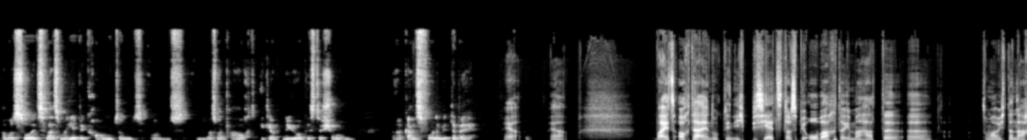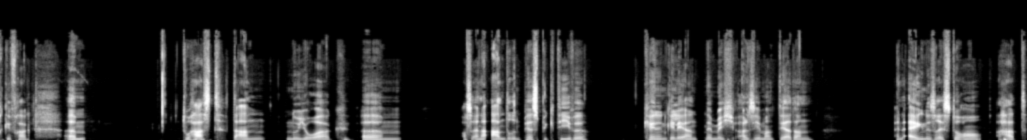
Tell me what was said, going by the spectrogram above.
aber so jetzt, was man hier bekommt und, und, und was man braucht, ich glaube, New York ist da schon äh, ganz vorne mit dabei. Ja, ja. War jetzt auch der Eindruck, den ich bis jetzt als Beobachter immer hatte. Äh, darum habe ich danach gefragt. Ähm, du hast dann New York ähm, aus einer anderen Perspektive kennengelernt, nämlich als jemand, der dann ein eigenes Restaurant hat.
